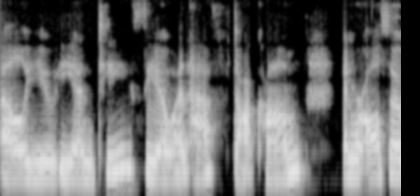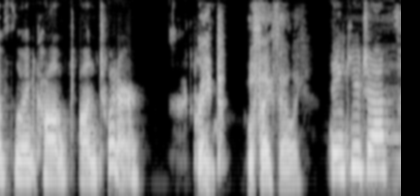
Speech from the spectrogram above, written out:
L U E N T C O N F dot com. And we're also Fluent Conf on Twitter. Great. Well, thanks, Allie. Thank you, Jeff.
